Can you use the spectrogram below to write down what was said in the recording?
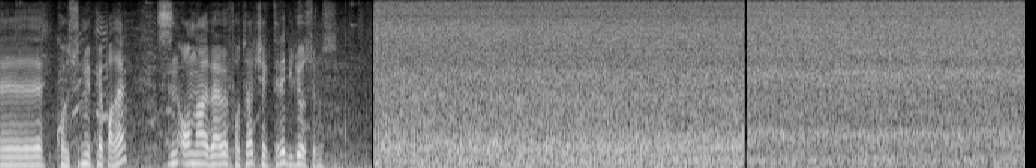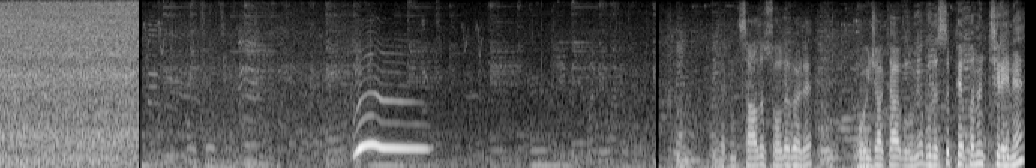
e, kostümlü Peppa'lar sizin onlarla beraber fotoğraf çektirebiliyorsunuz. Sağlı solda böyle oyuncaklar bulunuyor. Burası Peppa'nın treni.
